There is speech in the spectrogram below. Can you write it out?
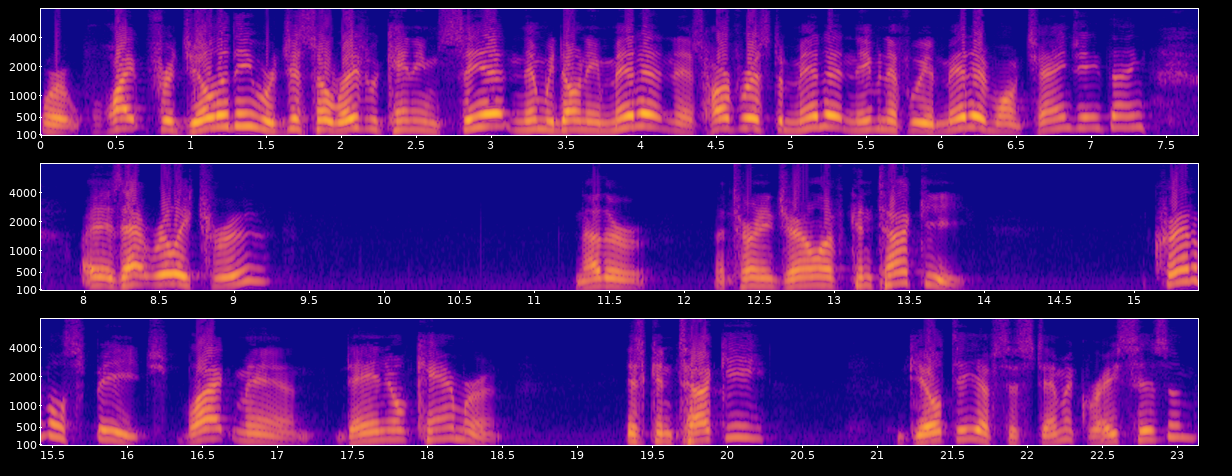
we're white fragility? We're just so racist we can't even see it and then we don't admit it and it's hard for us to admit it and even if we admit it, it won't change anything? Is that really true? Another Attorney General of Kentucky. Incredible speech. Black man, Daniel Cameron. Is Kentucky guilty of systemic racism?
